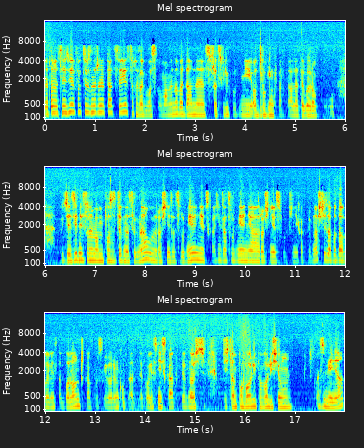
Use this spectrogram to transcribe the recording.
Natomiast nie zmienia faktu, że rynek pracy jest trochę zagwozdką. Mamy nowe dane sprzed kilku dni o drugim kwartale tego roku, gdzie z jednej strony mamy pozytywne sygnały, rośnie zatrudnienie, wskaźnik zatrudnienia, rośnie współczynnik aktywności zawodowej, więc ta bolączka polskiego rynku pracy, jaką jest niska aktywność, gdzieś tam powoli, powoli się zmienia.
